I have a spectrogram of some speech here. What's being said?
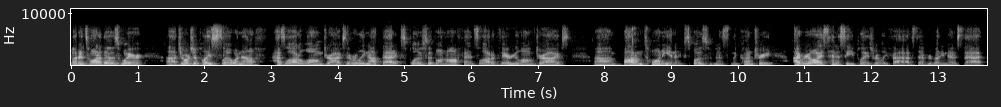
but it's one of those where uh, Georgia plays slow enough, has a lot of long drives. They're really not that explosive on offense. A lot of very long drives um, bottom 20 in explosiveness in the country. I realize Tennessee plays really fast. Everybody knows that.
